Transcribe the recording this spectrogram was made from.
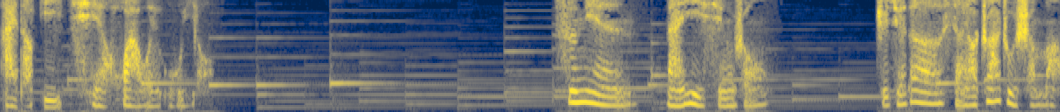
爱到一切化为乌有，思念难以形容，只觉得想要抓住什么，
